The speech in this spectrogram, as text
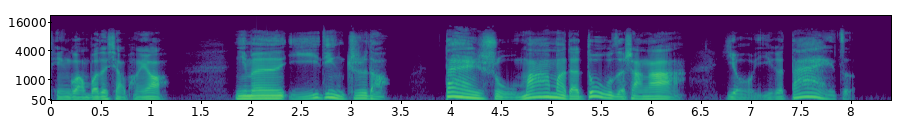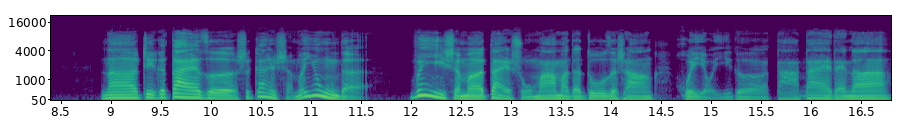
听广播的小朋友，你们一定知道，袋鼠妈妈的肚子上啊有一个袋子。那这个袋子是干什么用的？为什么袋鼠妈妈的肚子上会有一个大袋袋呢？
